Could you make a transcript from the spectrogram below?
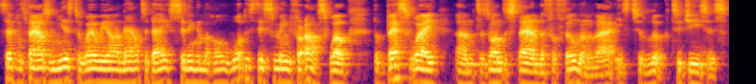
several thousand years to where we are now today, sitting in the hall. What does this mean for us? Well, the best way um, to understand the fulfillment of that is to look to Jesus,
